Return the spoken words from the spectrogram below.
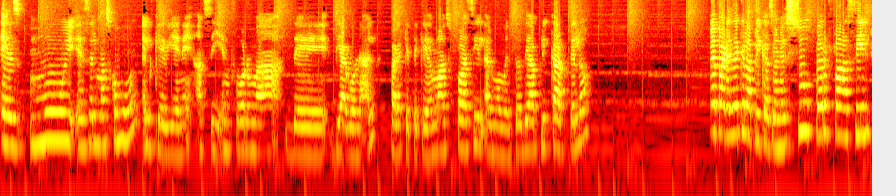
Es muy, es el más común, el que viene así en forma de diagonal para que te quede más fácil al momento de aplicártelo. Me parece que la aplicación es súper fácil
